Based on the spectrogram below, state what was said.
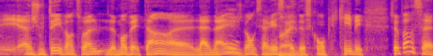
Et ajouter éventuellement le mauvais temps, euh, la neige. Mm. Donc, ça risque de se compliquer. Mais je pense, euh,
